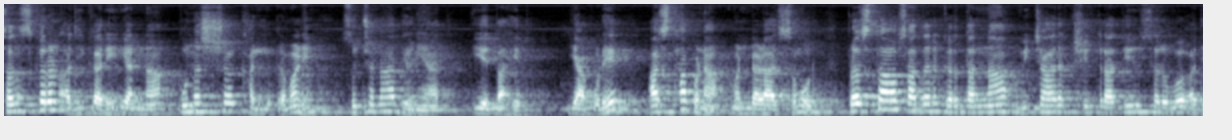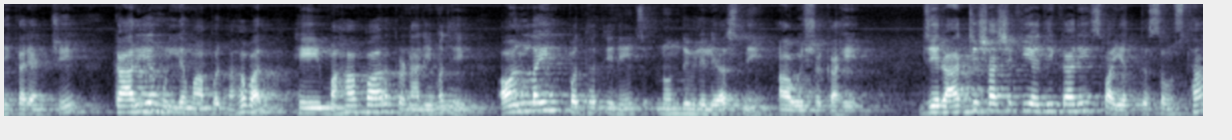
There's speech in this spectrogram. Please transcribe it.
संस्करण अधिकारी यांना पुनश्च खालीलप्रमाणे सूचना देण्यात येत आहेत. यापुढे आस्थापना मंडळासमोर प्रस्ताव सादर करताना विचार क्षेत्रातील सर्व अधिकाऱ्यांचे कार्य मूल्यमापन अहवाल हे महापार प्रणालीमध्ये ऑनलाईन पद्धतीनेच नोंदविलेले असणे आवश्यक आहे. जे राज्य शासकीय अधिकारी स्वायत्त संस्था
